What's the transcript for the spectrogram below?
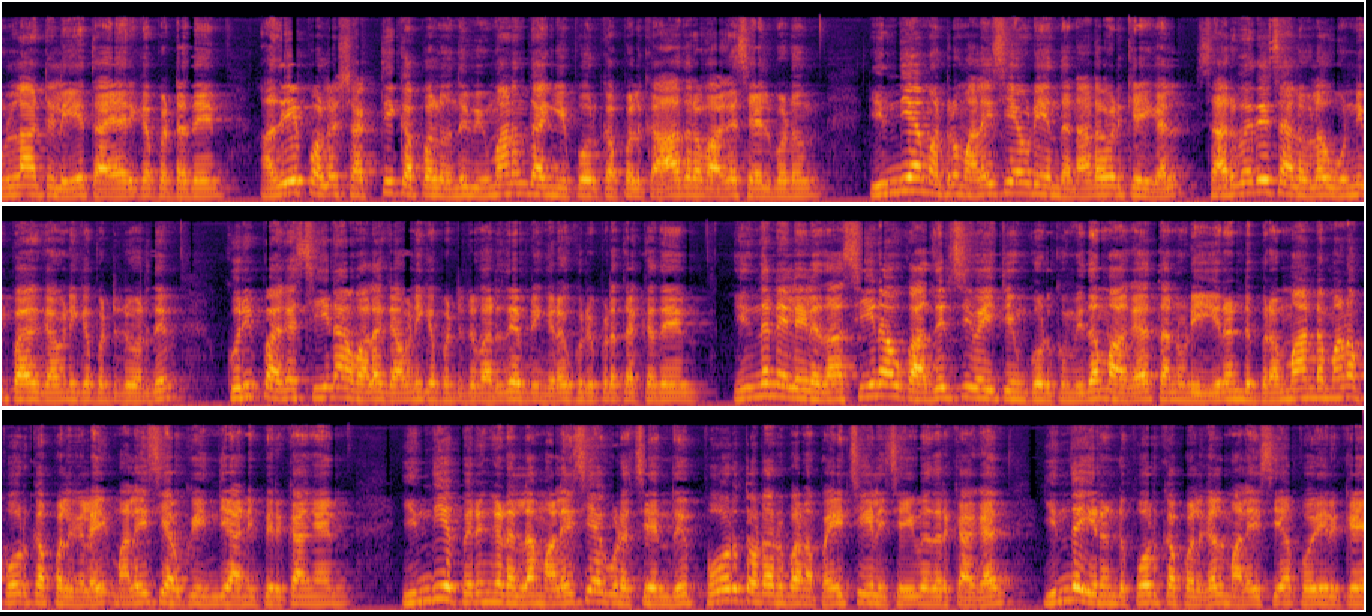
உள்நாட்டிலேயே தயாரிக்கப்பட்டது. அதே போல சக்தி கப்பல் வந்து விமானம் தாங்கிய போர்க்கப்பலுக்கு ஆதரவாக செயல்படும். இந்தியா மற்றும் மலேசியாவுடைய இந்த நடவடிக்கைகள் சர்வதேச அளவில் உன்னிப்பாக கவனிக்கப்பட்டு வருது. குறிப்பாக சீனாவால் கவனிக்கப்பட்டு வருது அப்படிங்கிற குறிப்பிடத்தக்கது. இந்த நிலையில தான் சீனாவுக்கு அதிர்ச்சி வைத்தியம் கொடுக்கும் விதமாக தன்னுடைய இரண்டு பிரம்மாண்டமான போர்க்கப்பல்களை மலேசியாவுக்கு இந்தியா அனுப்பியிருக்காங்க. இந்திய பெருங்கடல்ல மலேசியா கூட சேர்ந்து போர் தொடர்பான பயிற்சிகளை செய்வதற்காக இந்த இரண்டு போர்க்கப்பல்கள் மலேசியா போயிருக்கு.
